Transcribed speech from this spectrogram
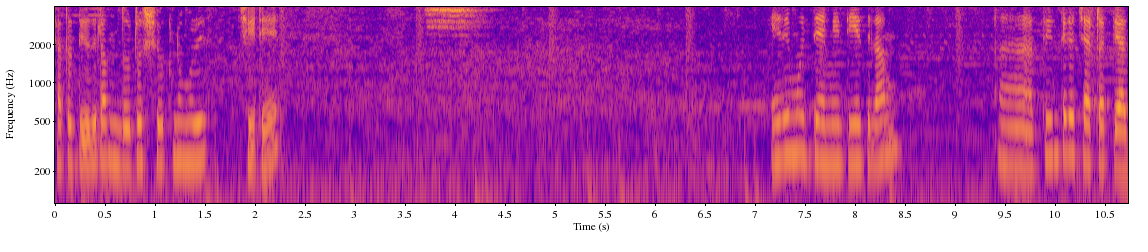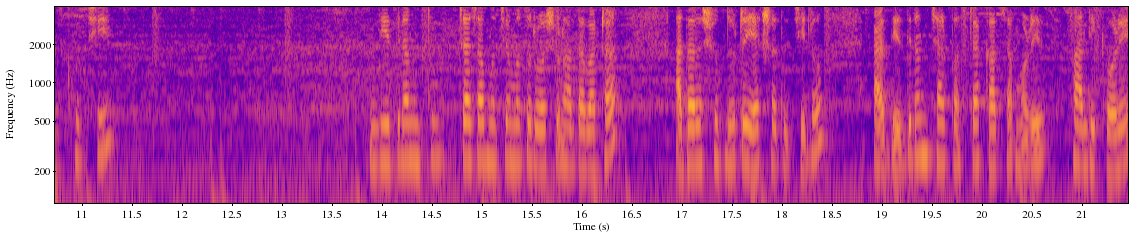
সাথে দিয়ে দিলাম দুটো শুকনো মরিচ ছিটে এর মধ্যে আমি দিয়ে দিলাম তিন থেকে চারটা পেঁয়াজ কুচি। দিয়ে দিলাম দু চা চামচের মতো রসুন, আদা বাটা। আদা, রসুন দুটোই একসাথে ছিল। আর দিয়ে দিলাম চার পাঁচটা কাঁচামরিচ ফালি করে।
